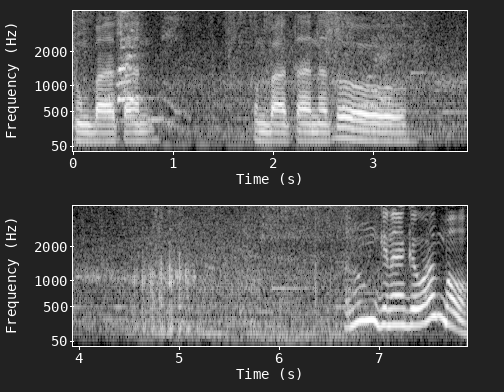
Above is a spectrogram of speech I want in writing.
Kung bata, kung bata na to... Anong ginagawa mo?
